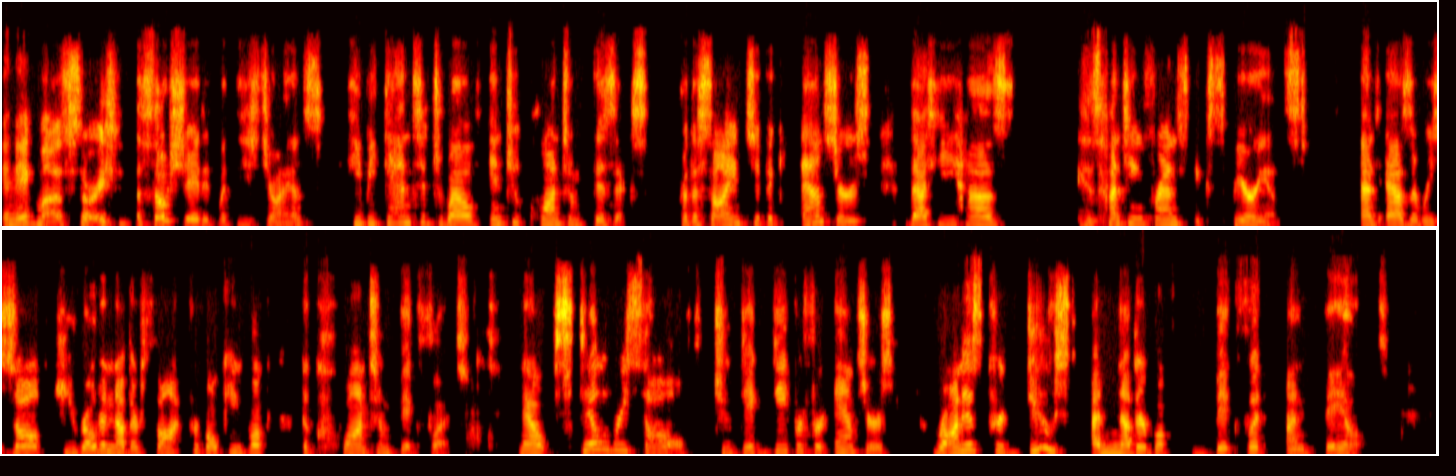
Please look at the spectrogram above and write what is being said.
enigmas, sorry, associated with these giants, he began to delve into quantum physics for the scientific answers that he has his hunting friends experienced. And as a result, he wrote another thought provoking book, The Quantum Bigfoot. Now, still resolved to dig deeper for answers, Ron has produced another book, Bigfoot Unveiled.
